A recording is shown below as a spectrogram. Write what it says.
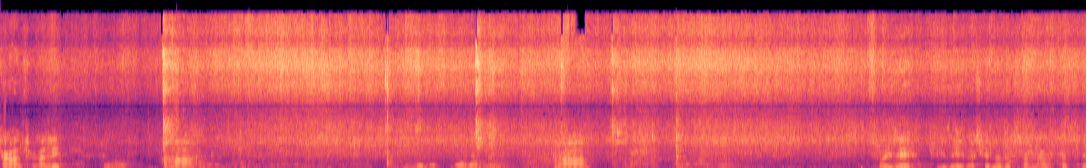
সকাল সকালই। হ্যাঁ হ্যাঁ ওই যে দিদি এই পাশে লুডুস রান্না করতেছে।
